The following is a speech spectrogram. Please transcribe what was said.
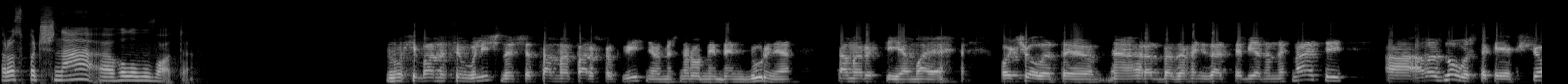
розпочне головувати? Ну хіба не символічно, що саме 1 квітня, міжнародний день дурня, саме Росія має очолити е, Радбез Організації Об'єднаних Націй. Але знову ж таки, якщо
